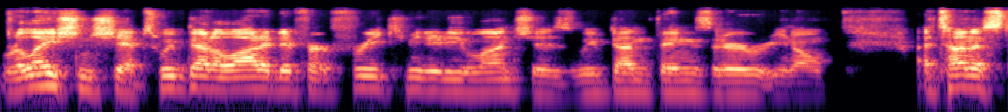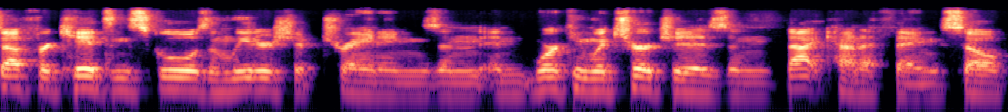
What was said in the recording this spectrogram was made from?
relationships we've done a lot of different free community lunches we've done things that are you know a ton of stuff for kids in schools and leadership trainings and, and working with churches and that kind of thing so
